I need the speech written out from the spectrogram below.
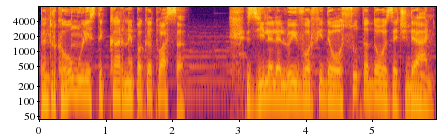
pentru că omul este carne păcătoasă Zilele lui vor fi de 120 de ani.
